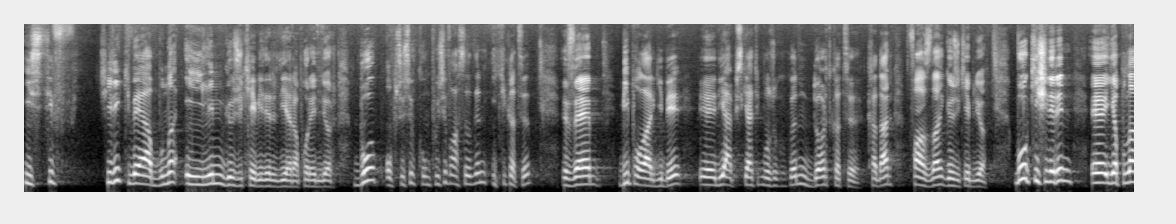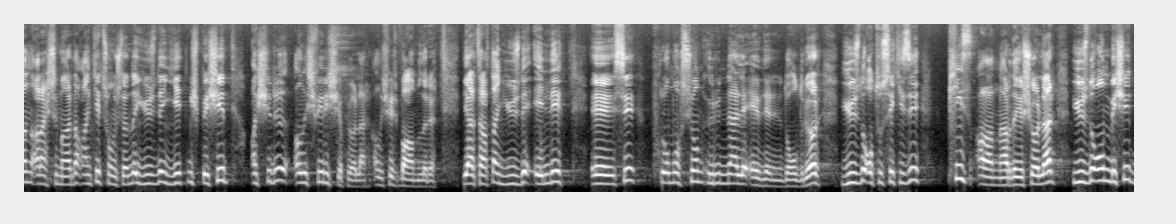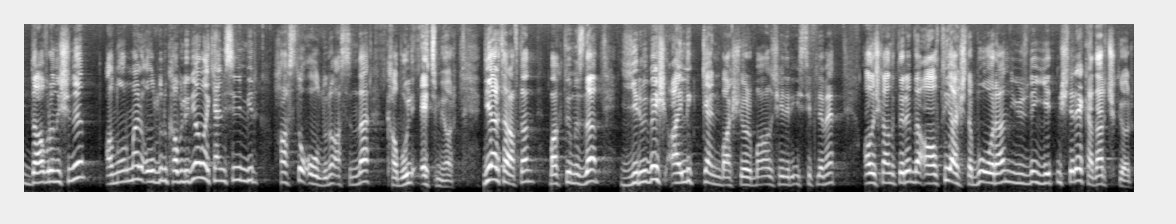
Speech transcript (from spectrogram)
istifçilik veya buna eğilim gözükebilir diye rapor ediliyor. Bu obsesif kompulsif hastalıkların iki katı ve bipolar gibi e, diğer psikiyatrik bozuklukların dört katı kadar fazla gözükebiliyor. Bu kişilerin e, yapılan araştırmalarda anket sonuçlarında yüzde 75'i aşırı alışveriş yapıyorlar, alışveriş bağımlıları. Diğer taraftan yüzde 50'si promosyon ürünlerle evlerini dolduruyor. Yüzde 38'i pis alanlarda yaşıyorlar. %15'i davranışını anormal olduğunu kabul ediyor ama kendisinin bir hasta olduğunu aslında kabul etmiyor. Diğer taraftan baktığımızda 25 aylıkken başlıyor bazı şeyleri istifleme alışkanlıkları ve 6 yaşta bu oran %70'lere kadar çıkıyor.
